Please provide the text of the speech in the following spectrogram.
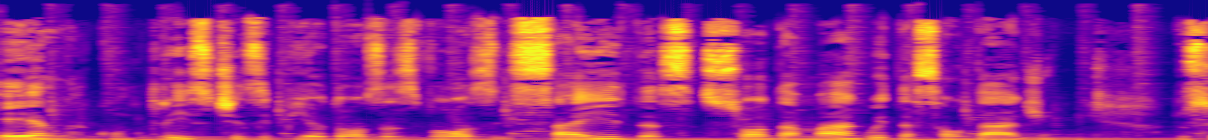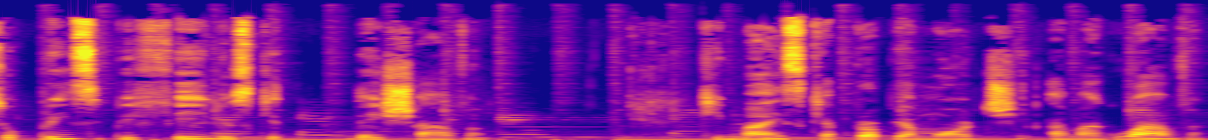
Ela, com tristes e piedosas vozes, saídas só da mágoa e da saudade, do seu príncipe e filhos que deixava, que mais que a própria morte a magoava,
